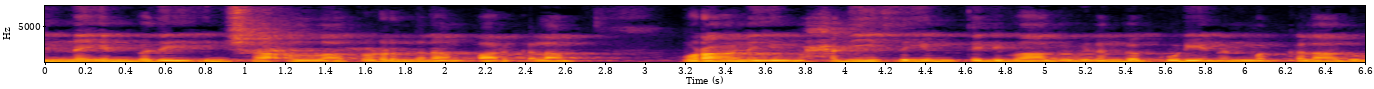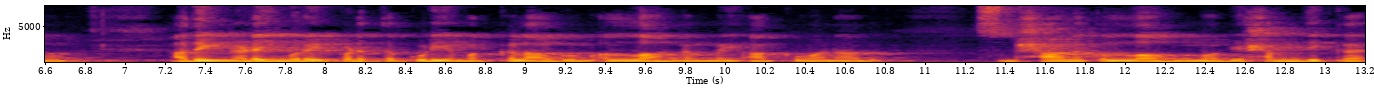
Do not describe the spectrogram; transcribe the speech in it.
என்ன என்பதை இன்ஷா அல்லாஹ் தொடர்ந்து நாம் பார்க்கலாம். குரானையும் ஹதீஸையும் தெளிவாக விளங்கக்கூடிய நன்மக்களாகவும் அதை நடைமுறைப்படுத்தக்கூடிய மக்களாகவும் அல்லாஹ் நம்மை ஆக்குவானாக. சுப்ஹானக் அல்லாஹும் பிஹம்திக்க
